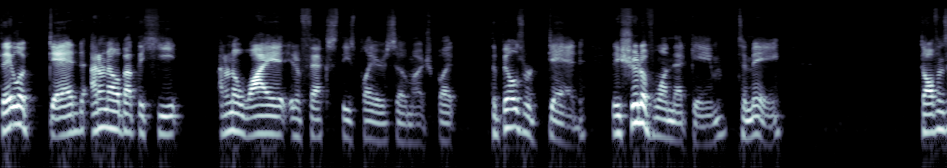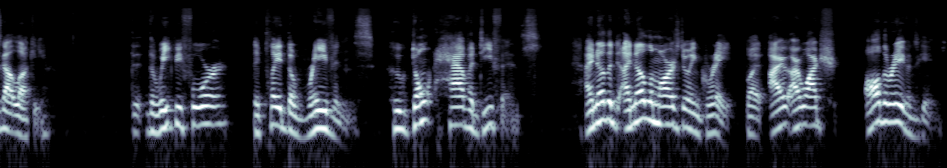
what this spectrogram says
they look dead. I don't know about the Heat. I don't know why it, it affects these players so much, but the Bills were dead. They should have won that game to me. Dolphins got lucky. The, the week before, they played the Ravens, who don't have a defense. I know that I know Lamar's doing great, but I, I watch all the Ravens games.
